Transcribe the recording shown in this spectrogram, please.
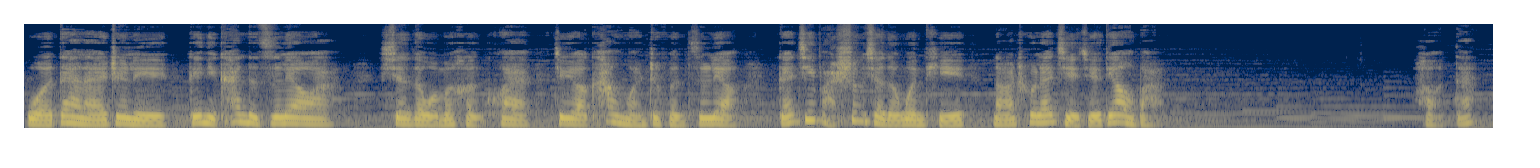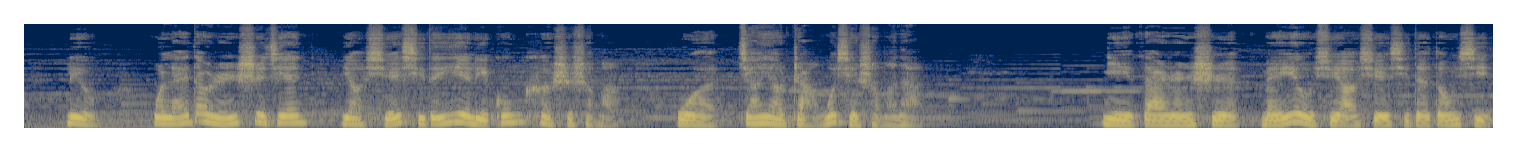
我带来这里给你看的资料啊！现在我们很快就要看完这份资料，赶紧把剩下的问题拿出来解决掉吧。好的，六，我来到人世间要学习的业力功课是什么？我将要掌握些什么呢？你在人世没有需要学习的东西，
